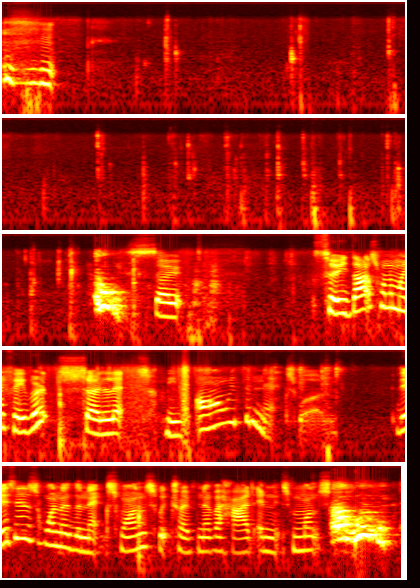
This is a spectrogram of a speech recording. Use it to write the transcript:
so so that's one of my favorites so let's move on with the next one this is one of the next ones, which I've never had, and it's Monster.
